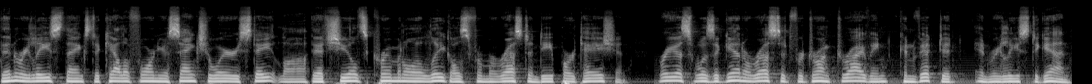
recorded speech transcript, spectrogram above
then released thanks to California sanctuary state law that shields criminal illegals from arrest and deportation. Reyes was again arrested for drunk driving, convicted, and released again.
